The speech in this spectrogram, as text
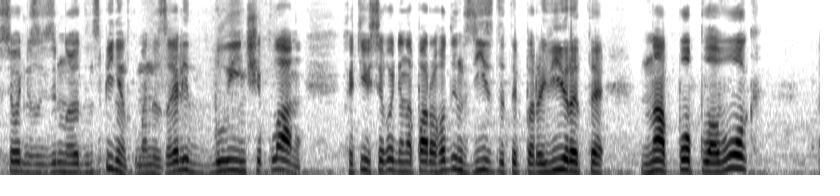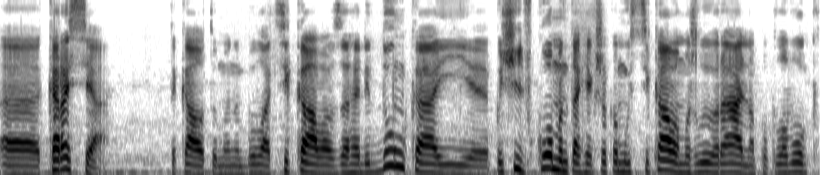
Сьогодні зі мною один спінінг. У мене взагалі були інші плани. Хотів сьогодні на пару годин з'їздити, перевірити на поплавок е, карася. Така от у мене була цікава взагалі думка. І пишіть в коментах, якщо комусь цікаво, можливо, реально поплавок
